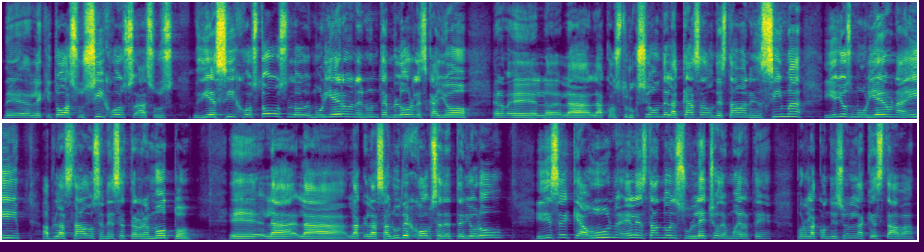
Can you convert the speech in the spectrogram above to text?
le quitó a sus hijos, a sus diez hijos, todos murieron en un temblor, les cayó eh, la, construcción de la casa donde estaban encima y ellos murieron ahí aplastados en ese terremoto. Eh, la salud de Job se deterioró. Y dice que aún él estando en su lecho de muerte, por la condición en la que estaba,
